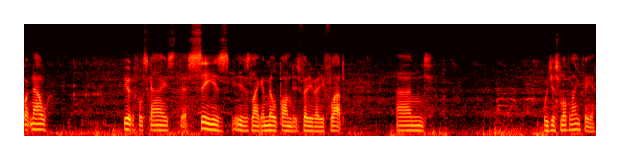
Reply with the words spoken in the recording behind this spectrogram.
but now beautiful skies. The sea is, is like a mill pond, it's very, very flat. And we just love life here.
